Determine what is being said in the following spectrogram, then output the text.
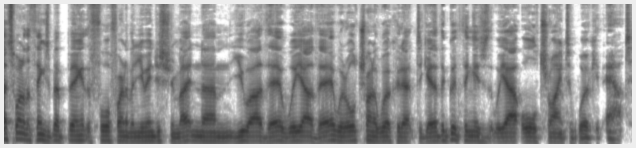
That's one of the things about being at the forefront of a new industry, mate. And um, you are there, we are there. We're all trying to work it out together. The good thing is that we are all trying to work it out.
